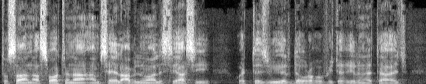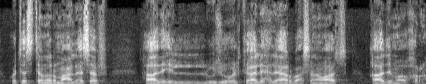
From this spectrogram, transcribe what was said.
تصان أصواتنا أم سيلعب المال السياسي والتزوير دوره في تغيير النتائج وتستمر مع الأسف؟ هذه الوجوه الكالحة لأربع سنوات قادمة أخرى.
